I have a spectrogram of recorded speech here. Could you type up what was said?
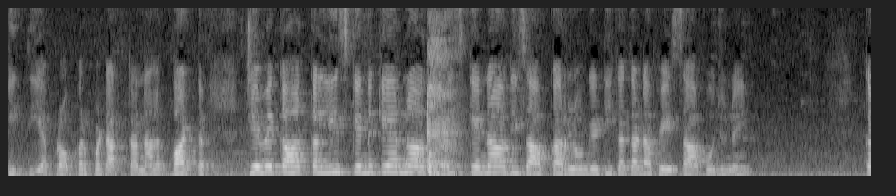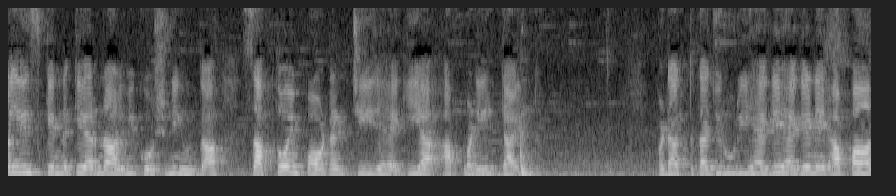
ਕੀਤੀ ਹੈ ਪ੍ਰੋਪਰ ਪ੍ਰੋਡਕਟਾਂ ਨਾਲ। ਬਟ ਜਿਵੇਂ ਕਹਾ ਕੱਲੀ ਸਕਿਨ ਕੇਅਰ ਨਾਲ ਤੁਸੀਂ ਸਕਿਨ ਆਪਦੀ ਸਾਫ਼ ਕਰ ਲਓਗੇ ਠੀਕ ਹੈ ਤੁਹਾਡਾ ਫੇਸ ਸਾਫ਼ ਹੋ ਜੂ ਨਹੀਂ। ਕੱਲੀ ਸਕਿਨ ਕੇਅਰ ਨਾਲ ਵੀ ਕੁਝ ਨਹੀਂ ਹੁੰਦਾ। ਸਭ ਤੋਂ ਇੰਪੋਰਟੈਂਟ ਚੀਜ਼ ਹੈਗੀ ਆ ਆਪਣੀ ਡਾਈਟ ਪ੍ਰੋਡਕਟ ਤਾਂ ਜ਼ਰੂਰੀ ਹੈਗੇ ਹੈਗੇ ਨੇ। ਆਪਾਂ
